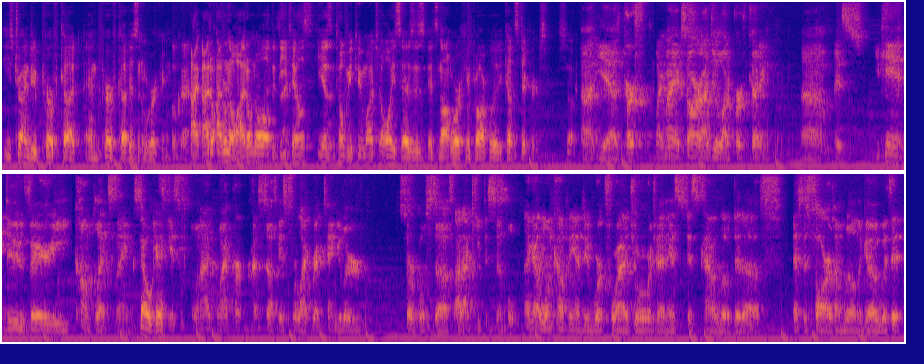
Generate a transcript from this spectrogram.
he's trying to do perf cut, and perf cut isn't working. Okay. I, I don't I don't know. I don't know all the details. He hasn't told me too much. All he says is it's not working properly to cut stickers. So Uh, yeah, perf. Like my XR, I do a lot of perf cutting. Um, it's you can't do very complex things. Oh, okay. It's, it's when I when I perf cut stuff, it's for like rectangular, circle stuff. I, I keep it simple. I got one company I do work for out of Georgia, and it's it's kind of a little bit of that's as far as I'm willing to go with it.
